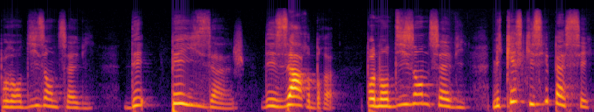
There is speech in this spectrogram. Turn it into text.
pendant dix ans de sa vie? Des paysages, des arbres pendant dix ans de sa vie. Mais qu'est-ce qui s'est passé?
